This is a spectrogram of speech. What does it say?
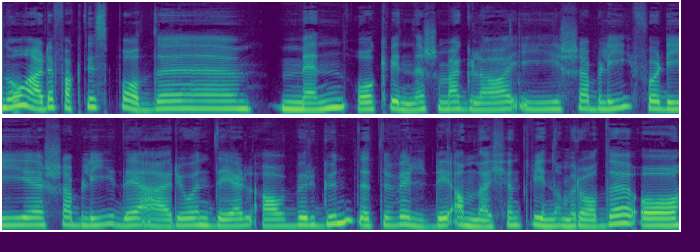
Nå er det faktisk både menn og kvinner som er glad i Chablis, fordi Chablis det er jo en del av Burgund, et veldig anerkjent vinområde, og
